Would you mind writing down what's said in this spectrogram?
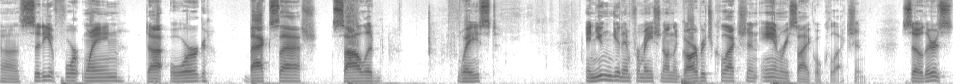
uh, cityoffortwayne.org backslash solid waste, and you can get information on the garbage collection and recycle collection. So there's,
